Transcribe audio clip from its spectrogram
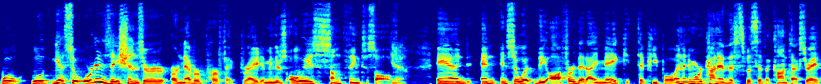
Well, well, yeah. So organizations are are never perfect, right? I mean, there's always something to solve. Yeah. And and and so what the offer that I make to people, and, and we're kind of in this specific context, right?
